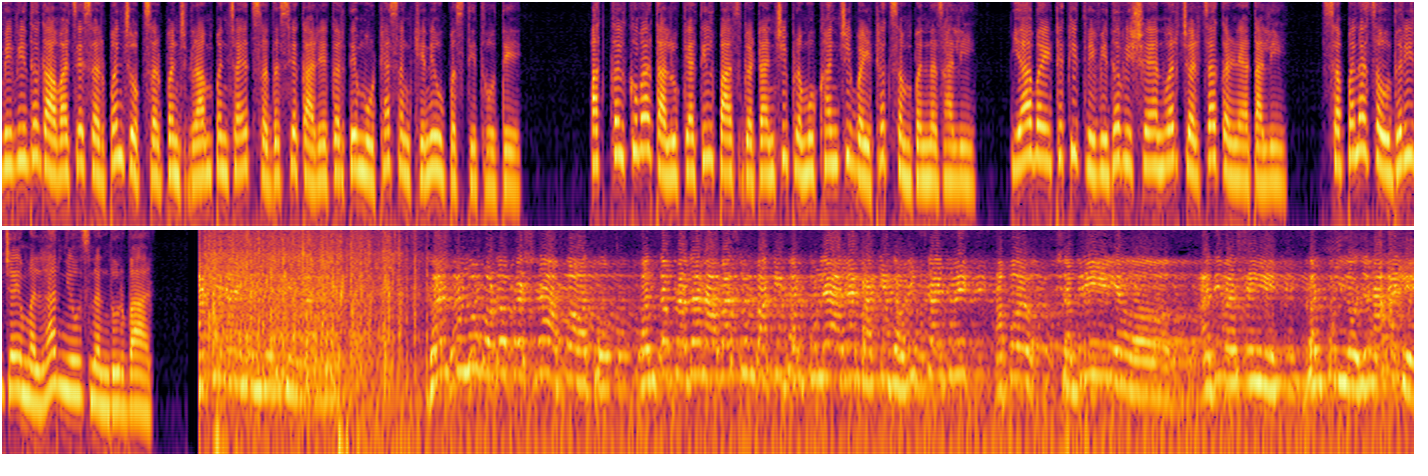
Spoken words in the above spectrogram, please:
विविध गावाचे सरपंच उपसरपंच ग्रामपंचायत सदस्य कार्यकर्ते मोठ्या संख्येने उपस्थित होते. अक्कलकुवा तालुक्यातील पाच गटांची प्रमुखांची बैठक संपन्न झाली. या बैठकीत विविध विषयांवर चर्चा करण्यात आली. सपना चौधरी जय मल्हार न्यूज नंदुरबार. घरकुलू मोठो प्रश्न आपोआप हो. पंतप्रधान आवासून बाकी घरकुले आले बाकी गणित साहेब आपो शबरी आदिवासी घरकुल योजना हाये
